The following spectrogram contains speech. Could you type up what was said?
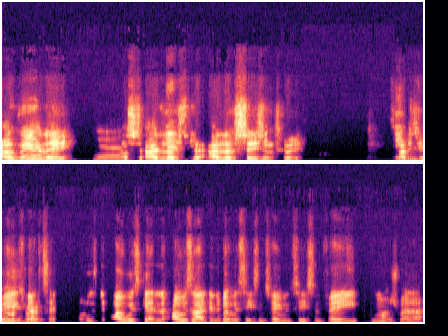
Oh really? Yeah. I love I love season three. Season Absolutely. three is better. I was getting, I was lagging a bit with season two, and season three much better.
